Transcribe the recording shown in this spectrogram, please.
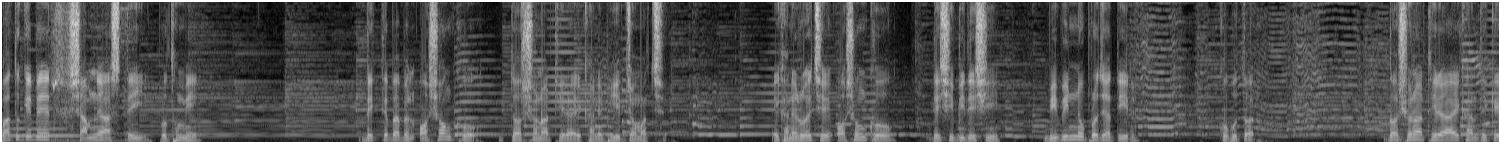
বাতুকেবের সামনে আসতেই প্রথমে দেখতে পাবেন অসংখ্য দর্শনার্থীরা এখানে ভিড় জমাচ্ছে। এখানে রয়েছে অসংখ্য দেশি বিদেশি বিভিন্ন প্রজাতির কবুতর। দর্শনার্থীরা এখান থেকে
